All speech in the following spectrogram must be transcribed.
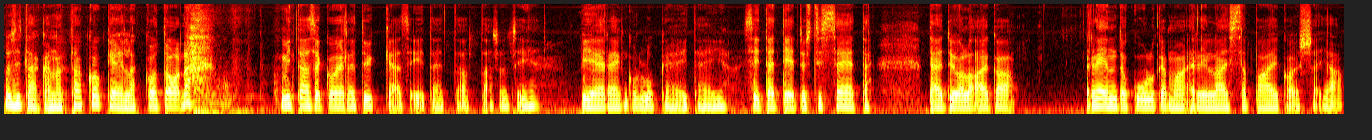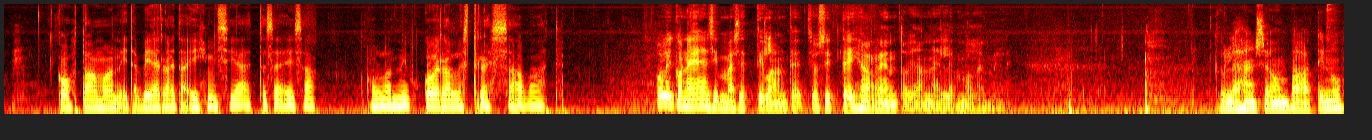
No sitä kannattaa kokeilla kotona, mitä se koira tykkää siitä, että ottaa sen siihen viereen, kun lukee itse. Ja sitten tietysti se, että täytyy olla aika rento kulkemaan erilaisissa paikoissa ja kohtaamaan niitä vieraita ihmisiä, että se ei saa olla niin kuin koiralle stressaavaa. Oliko ne ensimmäiset tilanteet jo sitten ihan rentoja näille molemmille? Kyllähän se on vaatinut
